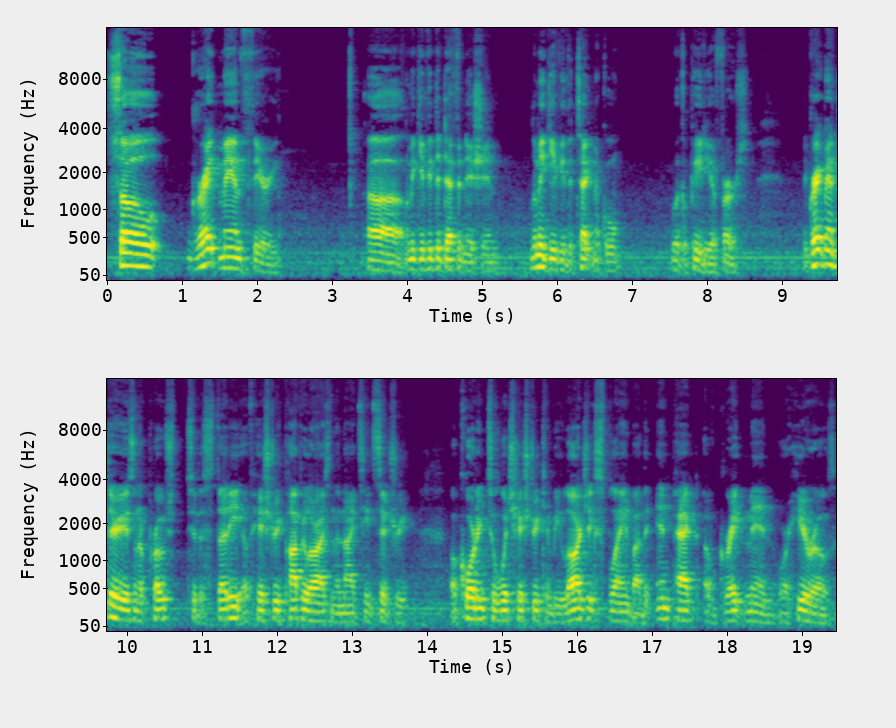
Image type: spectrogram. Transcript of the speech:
So, great man theory. Uh, let me give you the definition. Let me give you the technical Wikipedia first. The great man theory is an approach to the study of history popularized in the 19th century, according to which history can be largely explained by the impact of great men or heroes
